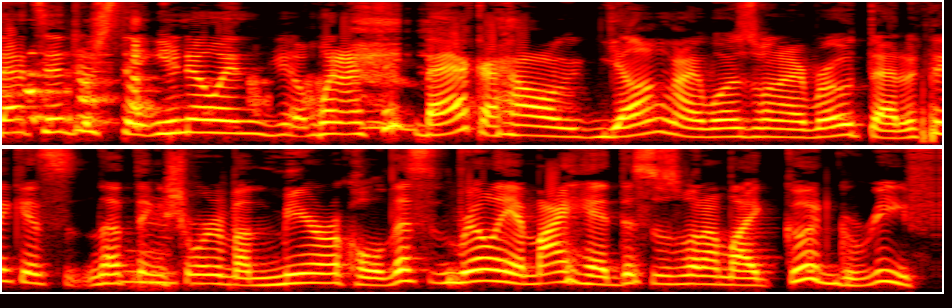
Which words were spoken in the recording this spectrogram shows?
That's interesting? You know, and when I think back of how young I was when I wrote that, I think it's nothing mm. short of a miracle. This really in my head. This is what I'm like. Good grief!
